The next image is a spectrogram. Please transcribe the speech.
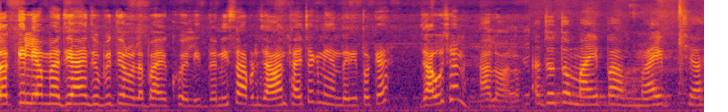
લકીલી અમે હજી અહીં જ ઊભી હતી ઓલા ભાઈ ખોઈ લીધી. નિશા આપણે જવાનું થાય છે કે નહીં અંદર? એ તો કે જવું છે ને? હાલો હાલો. આ જો તો માઇપા માઇપ છે આ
